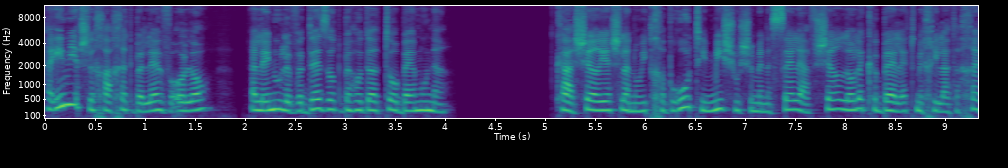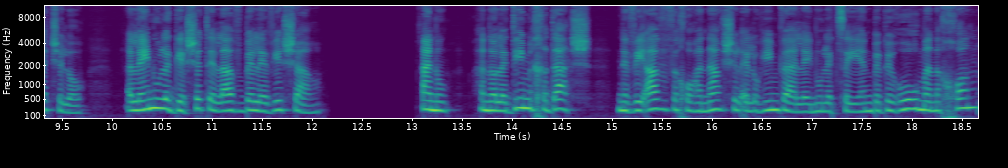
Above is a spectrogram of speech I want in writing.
האם יש לך חטא בלב או לא? עלינו לוודא זאת בהודעתו באמונה. כאשר יש לנו התחברות עם מישהו שמנסה לאפשר לא לקבל את מחילת החטא שלו, עלינו לגשת אליו בלב ישר. אנו, הנולדים מחדש, נביאיו וכהניו של אלוהים ועלינו לציין בבירור מה נכון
